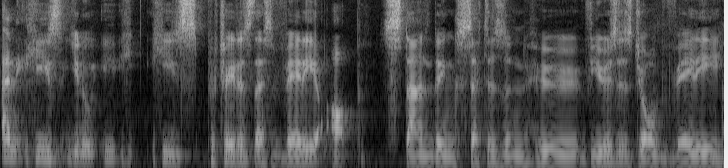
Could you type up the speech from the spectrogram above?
and he's you know he, he- he's portrayed as this very upstanding citizen who views his job very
